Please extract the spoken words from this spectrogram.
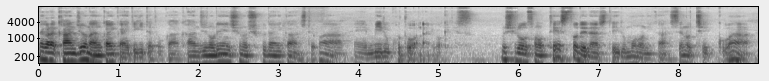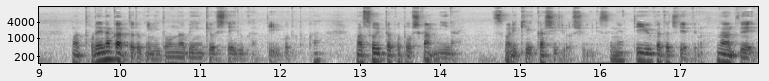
だから漢字を何回書いてきたとか漢字の練習の宿題に関しては、えー、見ることはないわけです。むしろそのテストで出しているものに関してのチェックは、まあ、取れなかった時にどんな勉強しているかっていうこととか、まあ、そういったことしか見ない。つまり結果至上主義ですね。っていう形でやってます。なんで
